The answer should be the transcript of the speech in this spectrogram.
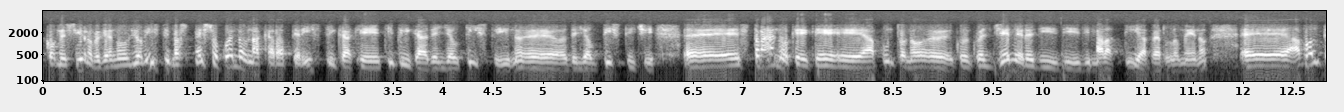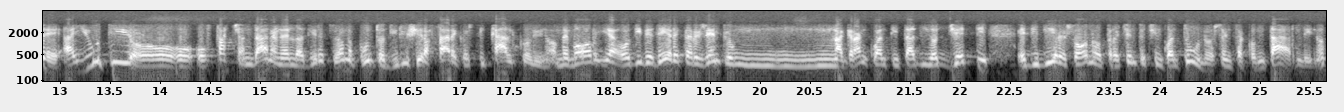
come siano perché non li ho visti, ma spesso quella è una caratteristica che è tipica degli autisti, eh, degli autistici. Eh, è strano che, che appunto no, eh, quel genere di, di, di malattia perlomeno eh, a volte aiuti o, o, o, faccia andare nella direzione appunto di riuscire a fare questi calcoli no, a memoria o di vedere per esempio un, una gran quantità di oggetti e di dire sono 351 senza contarli. No?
